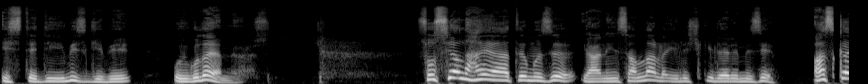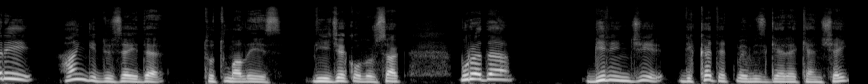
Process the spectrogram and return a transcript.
istediğimiz gibi uygulayamıyoruz. Sosyal hayatımızı yani insanlarla ilişkilerimizi asgari hangi düzeyde tutmalıyız diyecek olursak burada birinci dikkat etmemiz gereken şey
